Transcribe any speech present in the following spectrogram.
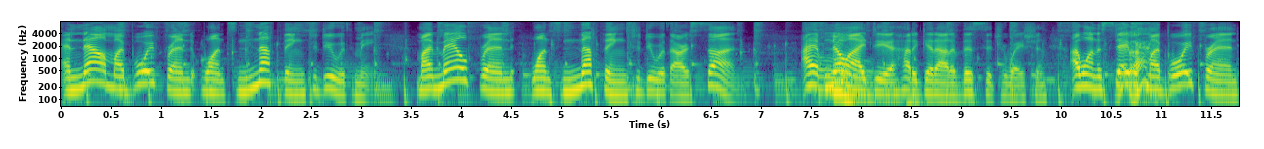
and now my boyfriend wants nothing to do with me. My male friend wants nothing to do with our son. I have no idea how to get out of this situation. I want to stay with my boyfriend,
